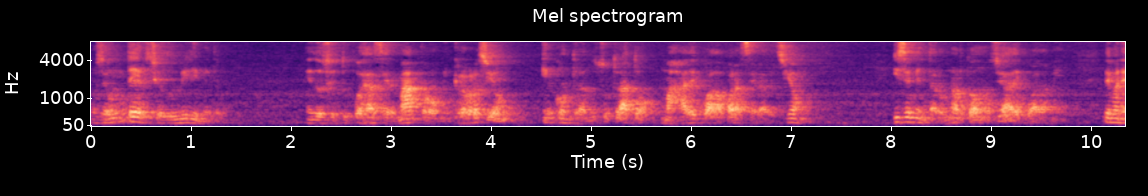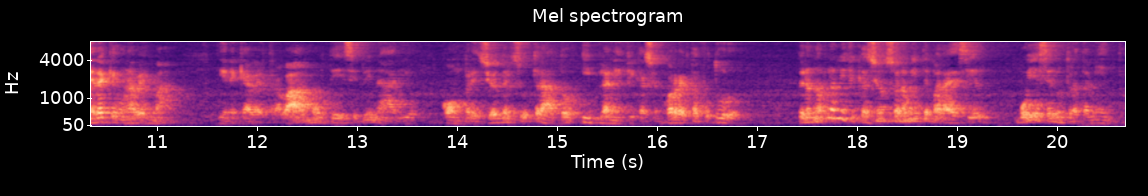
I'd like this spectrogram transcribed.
o sea, un tercio de un milímetro. Entonces tú puedes hacer macro o microabrasión encontrando su trato más adecuado para hacer adhesión y cementar una ortodoncia adecuadamente. De manera que una vez más, tiene que haber trabajo multidisciplinario, comprensión del sustrato y planificación correcta a futuro. Pero no planificación solamente para decir, voy a hacer un tratamiento.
